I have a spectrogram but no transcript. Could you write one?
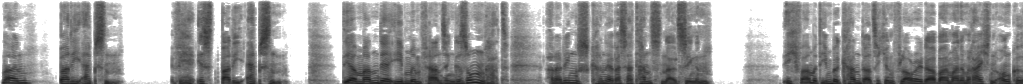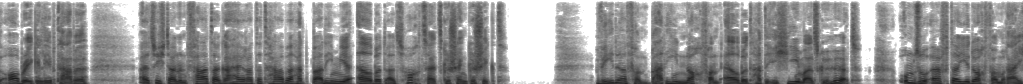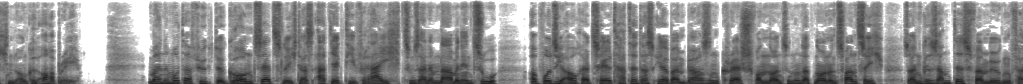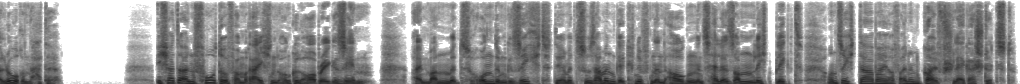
Nein, Buddy Epson. Wer ist Buddy Epson? Der Mann, der eben im Fernsehen gesungen hat. Allerdings kann er besser tanzen als singen. Ich war mit ihm bekannt, als ich in Florida bei meinem reichen Onkel Aubrey gelebt habe. Als ich deinen Vater geheiratet habe, hat Buddy mir Albert als Hochzeitsgeschenk geschickt. Weder von Buddy noch von Albert hatte ich jemals gehört, umso öfter jedoch vom reichen Onkel Aubrey. Meine Mutter fügte grundsätzlich das Adjektiv reich zu seinem Namen hinzu, obwohl sie auch erzählt hatte, dass er beim Börsencrash von 1929 sein gesamtes Vermögen verloren hatte. Ich hatte ein Foto vom reichen Onkel Aubrey gesehen. Ein Mann mit rundem Gesicht, der mit zusammengekniffenen Augen ins helle Sonnenlicht blickt und sich dabei auf einen Golfschläger stützt.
